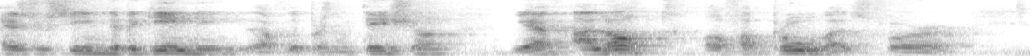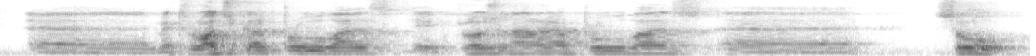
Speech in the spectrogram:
as you see in the beginning of the presentation, we have a lot of approvals for uh, metrological approvals, explosion area approvals. Uh, so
